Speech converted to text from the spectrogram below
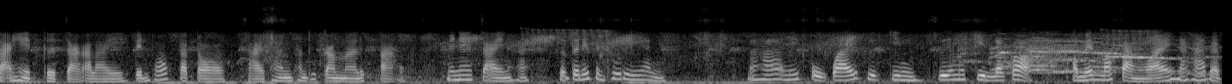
สาเหตุเกิดจากอะไร เป็นเพราะตัดต่อสายพันธุ์พันธุกรรมมาหรือเปล่า ไม่แน่ใจนะคะ ส่วนตัวนี้เป็นทุเรียน นะคะ อันนี้ปลูกไว้คือกินซื้อมากินแล้วก็เอาเม็ดมาฝังไว้นะคะ แบบ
